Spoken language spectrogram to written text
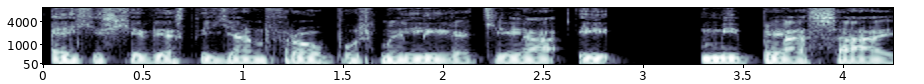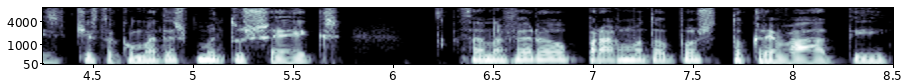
έχει σχεδιαστεί για ανθρώπους με λίγα κιλά ή μη plus size. Και στο κομμάτι ας πούμε του σεξ θα αναφέρω πράγματα όπως το κρεβάτι,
